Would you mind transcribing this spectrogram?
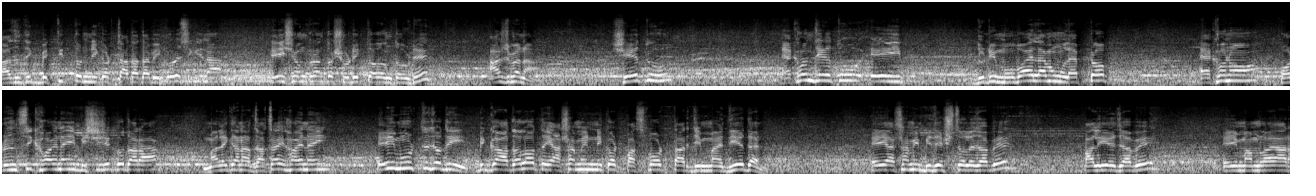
রাজনৈতিক ব্যক্তিত্বর নিকট চাঁদা দাবি করেছে কি না? এই সংক্রান্ত সঠিক তদন্ত উঠে আসবে না। সেহেতু এখন যেহেতু এই দুটি মোবাইল এবং ল্যাপটপ এখনও ফরেন্সিক হয় নাই, বিশেষজ্ঞ দ্বারা, মালিকানা যাচাই হয় নাই। এই মুহূর্তে যদি বিজ্ঞ আদালত এই আসামির নিকট পাসপোর্ট তার জিম্মায় দিয়ে দেন, এই আসামি বিদেশ চলে যাবে, পালিয়ে যাবে, এই মামলায় আর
